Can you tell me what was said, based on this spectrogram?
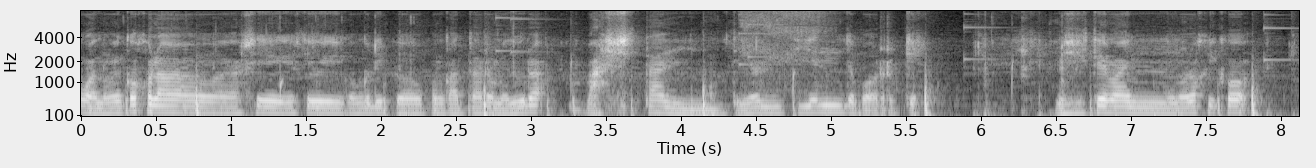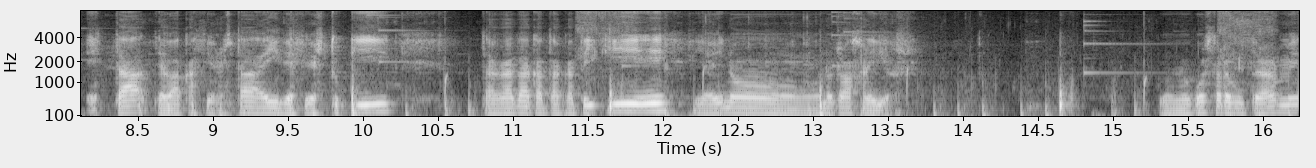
Cuando me cojo la... así, estoy con gripe o con catarro, me dura bastante. No entiendo por qué. Mi sistema inmunológico está de vacaciones. Está ahí de fiestuki, taca taca taca tiki, y ahí no, no trabaja Dios. me cuesta recuperarme,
